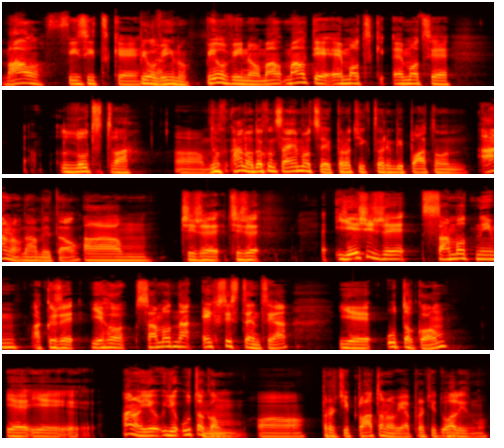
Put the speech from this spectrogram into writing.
mal fyzické... Pil víno. Pil víno, mal, mal tie emócie, emócie ľudstva. Um, Do, áno, dokonca emócie, proti ktorým by Platón áno. námietal. Um, čiže, čiže Ježiš je samotným, akože jeho samotná existencia je útokom, je, je, áno, je, je útokom mm. o, proti Platonovi a proti dualizmu.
